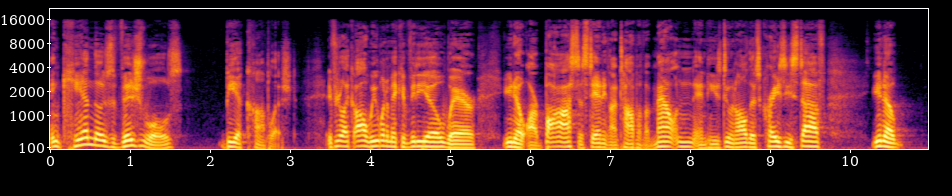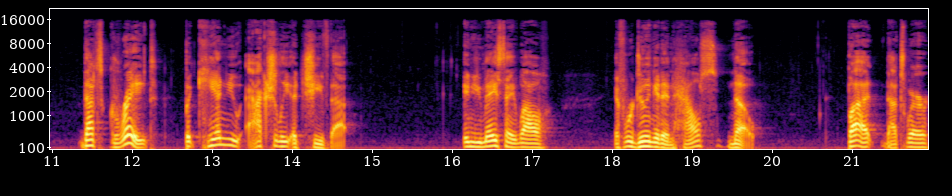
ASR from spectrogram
And can those visuals be accomplished? if you're like, oh, we want to make a video where, you know, our boss is standing on top of a mountain and he's doing all this crazy stuff, you know, that's great, but can you actually achieve that? And you may say, well, if we're doing it in house, no. But that's where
